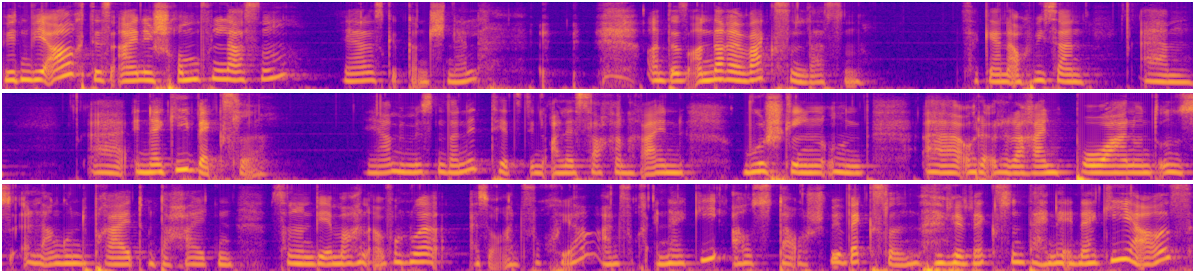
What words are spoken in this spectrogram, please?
Würden wir auch das eine schrumpfen lassen, ja, das geht ganz schnell, und das andere wachsen lassen. Ich sage gerne auch wie so ein ähm, äh, Energiewechsel. Ja, wir müssen da nicht jetzt in alle Sachen reinwurschteln und äh, oder, oder da reinbohren und uns lang und breit unterhalten, sondern wir machen einfach nur, also einfach, ja, einfach Energieaustausch. Wir wechseln. Wir wechseln deine Energie aus.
